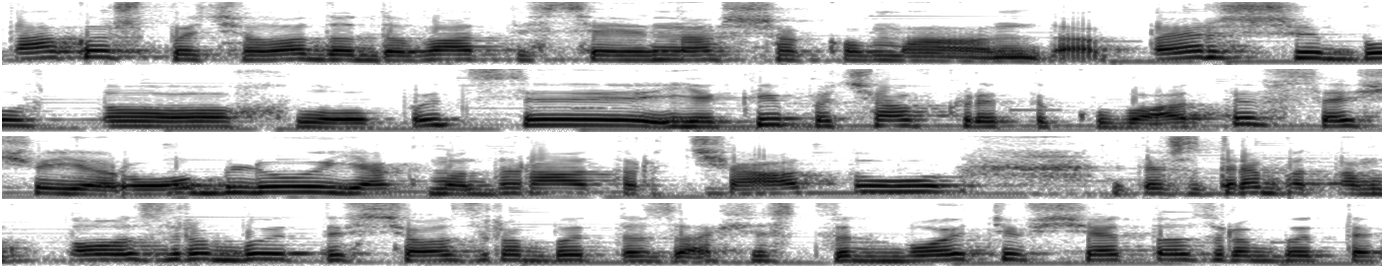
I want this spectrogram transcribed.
Також почала додаватися і наша команда. Перший був то хлопець, який почав критикувати все, що я роблю, як модератор чату. Каже, треба там то зробити, сьо зробити, захист від ботів, ще то зробити.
